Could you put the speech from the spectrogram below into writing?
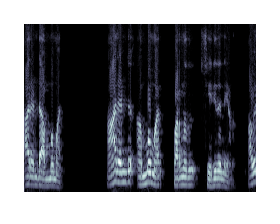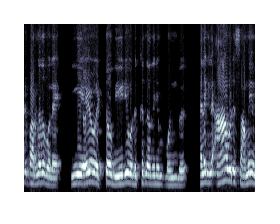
ആ രണ്ട് അമ്മമാർ ആ രണ്ട് അമ്മമാർ പറഞ്ഞത് ശരി തന്നെയാണ്. അവർ പറഞ്ഞതുപോലെ ഈ ഏഴോ എട്ടോ വീഡിയോ എടുക്കുന്നതിന് മുൻപ് അല്ലെങ്കിൽ ആ ഒരു സമയം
